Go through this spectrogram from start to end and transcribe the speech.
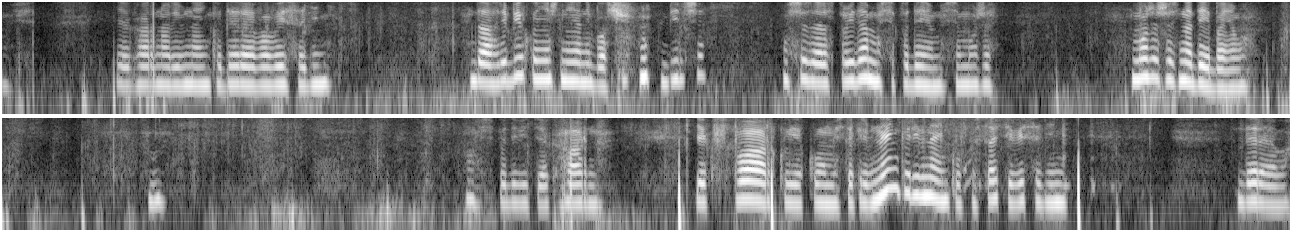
Ось. Як гарно рівненько дерева висадені. Да, грибів, звісно, я не бачу більше. Ось зараз пройдемося, подивимося, може. Може щось надибаємо. Ось подивіться, як гарно. Як в парку якомусь. Так рівненько-рівненько в посадці висадені дерева.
